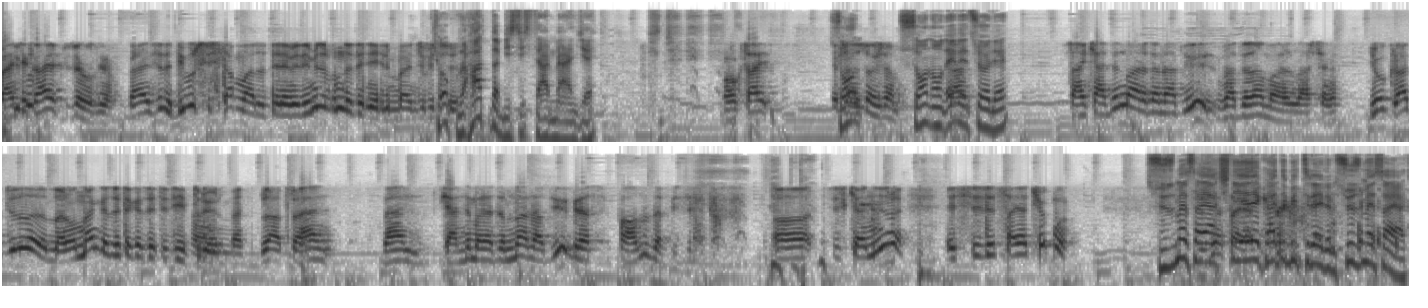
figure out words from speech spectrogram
Bence gayet güzel oluyor. Bence de bir bu sistem vardı denemediğimiz bunu da deneyelim bence bir Çok süre. rahat da bir sistem bence. Oktay Son, soracağım. Son on, evet söyle. Sen kendin mi aradın radyoyu? Radyodan mı aradılar seni? Yok radyoda da aradılar. Ondan gazete gazete deyip duruyorum ben. Rahat rahat. Ben ben kendim aradığımdan radyoyu biraz pahalı da bizim. Aa, siz kendiniz mi? E, sizde sayaç yok mu? Süzme sayaç Süzme diyerek sayaç. hadi bitirelim. Süzme sayaç.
